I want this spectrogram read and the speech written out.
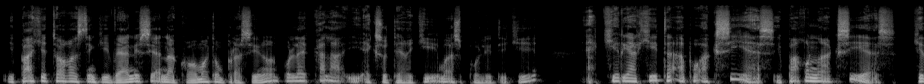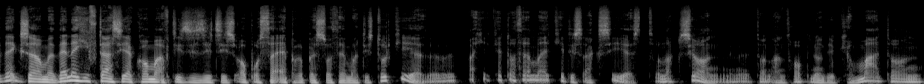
Υπάρχει τώρα στην κυβέρνηση ένα κόμμα των Πρασίνων που λέει καλά η εξωτερική μας πολιτική ε, κυριαρχείται από αξίες. Υπάρχουν αξίες. Και δεν ξέρουμε, δεν έχει φτάσει ακόμα αυτή η συζήτηση όπως θα έπρεπε στο θέμα της Τουρκίας. Υπάρχει και το θέμα εκεί της αξίας, των αξιών, των ανθρώπινων δικαιωμάτων,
